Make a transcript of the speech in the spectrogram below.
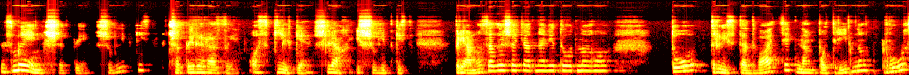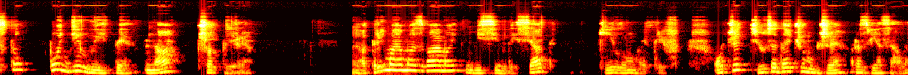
зменшити швидкість в 4 рази, оскільки шлях і швидкість прямо залежать одна від одного, то 320 нам потрібно просто поділити на 4. Ми отримаємо з вами 80 кілометрів. Отже, цю задачу ми вже розв'язали.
